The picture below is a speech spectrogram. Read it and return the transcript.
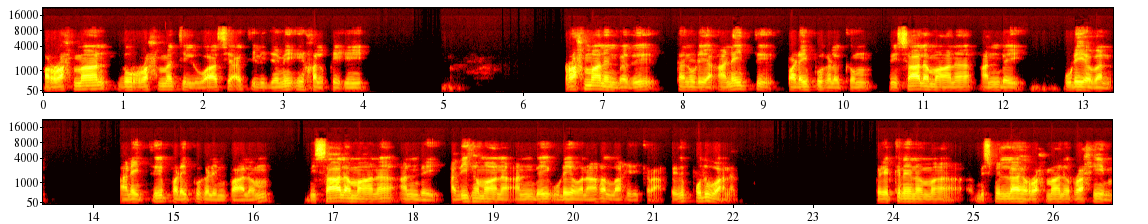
அர் ரஹ்மான் துர் ரஹ்மத்தில் வாசியத்தில் ஜமி ஹல்கிஹி ரஹ்மான் என்பது தன்னுடைய அனைத்து படைப்புகளுக்கும் விசாலமான அன்பை உடையவன். அனைத்து படைப்புகளின் பாலும் விசாலமான அன்பை அதிகமான அன்பை உடையவனாக அல்லாஹ் இருக்கிறான். இது பொதுவானது. இப்போ ஏற்கனவே நம்ம பிஸ்மில்லாஹ் ரஹ்மான் ரஹீம்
